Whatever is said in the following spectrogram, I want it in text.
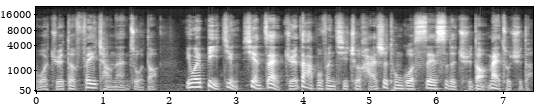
我觉得非常难做到，因为毕竟现在绝大部分汽车还是通过 4S 的渠道卖出去的，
